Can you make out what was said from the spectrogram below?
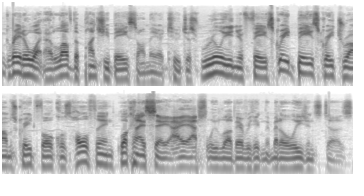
Great or what. I love the punchy bass on there too. Just really in your face. Great bass, great drums, great vocals, whole thing. What can I say? I absolutely love everything that Metal Allegiance does.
